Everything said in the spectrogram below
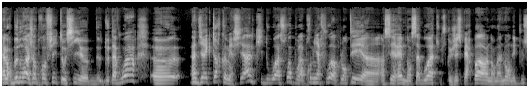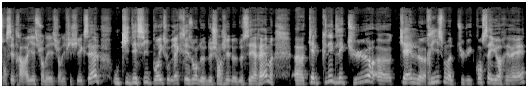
Alors Benoît, j'en profite aussi euh, de t'avoir. Euh, un directeur commercial qui doit soit pour la première fois implanter un, CRM dans sa boîte, ce que j'espère pas, hein, normalement on n'est plus censé travailler sur des, sur des fichiers Excel, ou qui décide pour X ou Y raison de, de changer de, de CRM, euh, quelle clé de lecture, euh, quel prisme tu lui conseillerais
